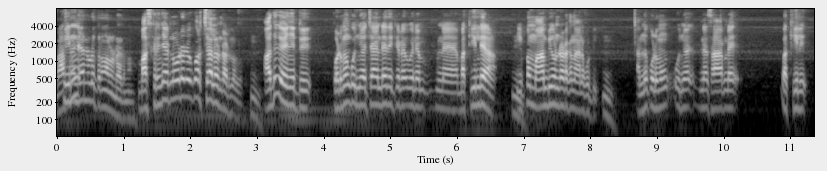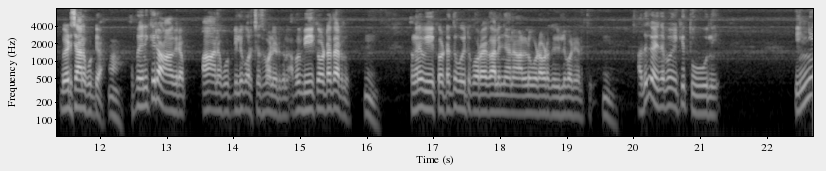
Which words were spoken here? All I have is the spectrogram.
ഭാസ്കരൻ ചേട്ടനോട് എത്ര നാളുണ്ടായിരുന്നു? ഭാസ്കരൻ ചേട്ടനോട് ഒരു കുറച്ച് കാലം ഉണ്ടായിരുന്നുള്ളൂ. അത് കഴിഞ്ഞിട്ട് കുടുംബം കുഞ്ഞച്ചാന്റെ നിൽക്കുന്ന പിന്നെ പിന്നെ വക്കീലിന്റെ ആണ്. ഇപ്പം മാമ്പി കൊണ്ട് നടക്കുന്ന ആനക്കുട്ടി. അന്ന് കുടുംബം കുഞ്ഞ പിന്നെ സാറിന്റെ വക്കീൽ മേടിച്ച ആനക്കുട്ടിയാണ്. അപ്പോൾ എനിക്കൊരു ആഗ്രഹം. ആ ആനക്കുട്ടിയിൽ കുറച്ച് ദിവസം പണിയെടുക്കണം. അപ്പോൾ ബി കോട്ടത്തായിരുന്നു അങ്ങനെ വി കോട്ടത്ത് പോയിട്ട് കുറേ കാലം ഞാൻ ആളുടെ കൂടെ അവിടെ കീഴിൽ പണിയെടുത്തു. അത് കഴിഞ്ഞപ്പോൾ എനിക്ക് തോന്നി. ഇനി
